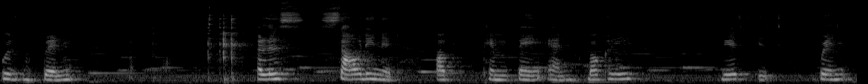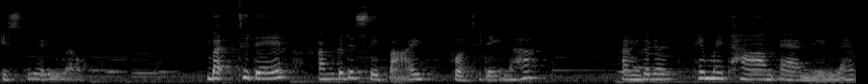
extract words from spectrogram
Good blend. A little saltiness of tempeh and broccoli This is. blend is very well but today I'm gonna say bye for today นะคะ I'm gonna take my time and relax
